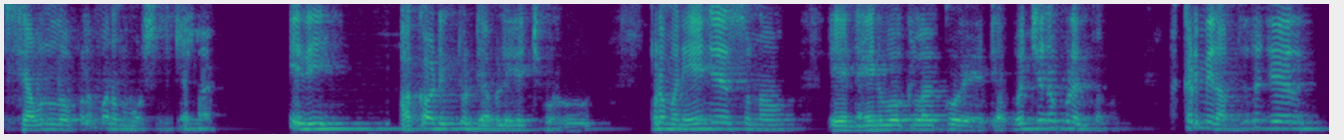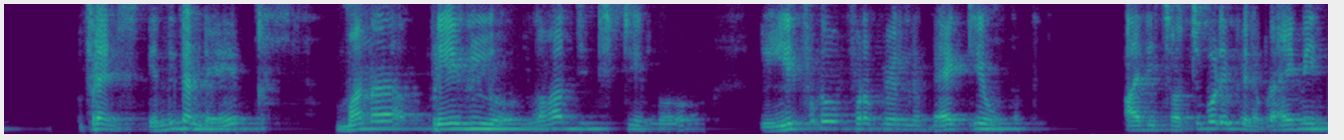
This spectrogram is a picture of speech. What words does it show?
సెవెన్ లోపల మనం మోషన్కి వెళ్ళాలి. ఇది అకార్డింగ్ టు డబ్ల్యూహెచ్ఓ రూల్. ఇప్పుడు మనం ఏం చేస్తున్నాం? ఏ నైన్ ఓ క్లాక్ వచ్చినప్పుడు వెళ్తాం అక్కడ మీరు అబ్జర్వ్ చేయాలి. ఫ్రెండ్స్ ఎందుకంటే మన ప్రేగుల్లో లార్జ్ ఇన్స్టీన్లో లిఫ్డో ప్రొఫైల్ బ్యాక్టీరియా ఉంటుంది. అది చచ్చుబడిపోయినప్పుడు ఐ మీన్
